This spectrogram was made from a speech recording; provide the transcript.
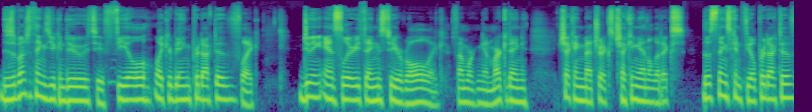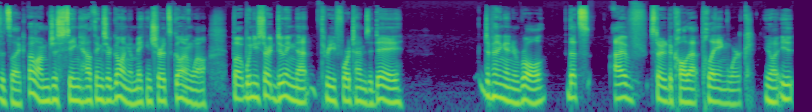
there's a bunch of things you can do to feel like you're being productive, like doing ancillary things to your role. Like if I'm working on marketing, checking metrics, checking analytics, those things can feel productive. It's like, oh, I'm just seeing how things are going. I'm making sure it's going well. But when you start doing that three, four times a day, depending on your role, that's I've started to call that playing work. You know, it,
